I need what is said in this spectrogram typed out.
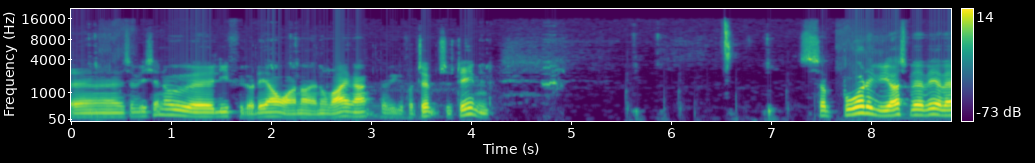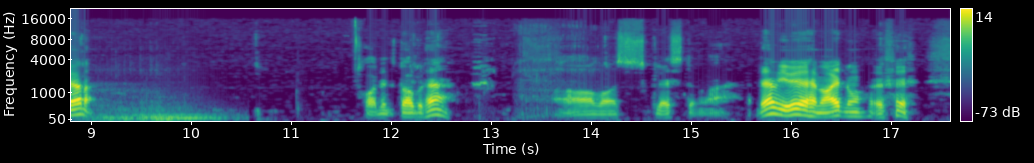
Øh, så hvis jeg nu øh, lige fylder det over, når jeg nu var i gang, så vi kan få tømt systemet, så burde vi også være ved at være der. Jeg tror, den stoppet her. Og vores glas, den var... Der er vi ved at have meget nu.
